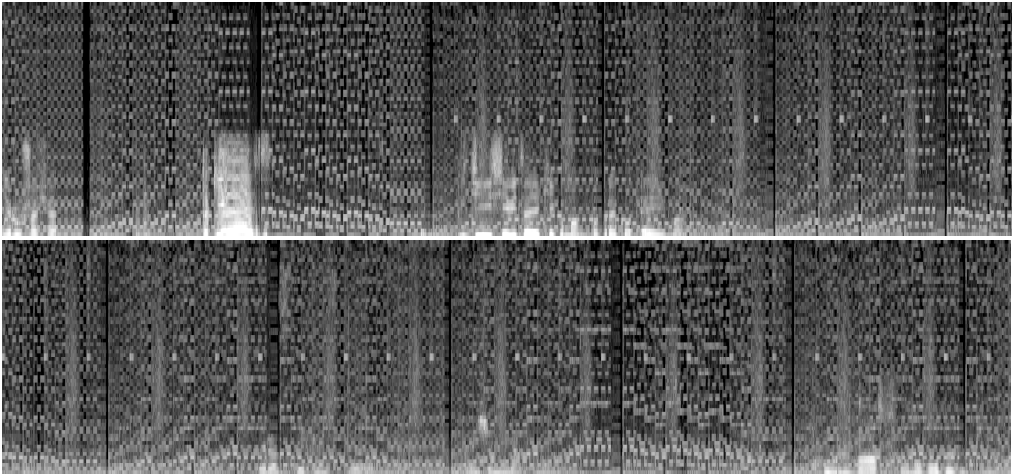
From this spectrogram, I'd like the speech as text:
Nie rusza się. Tak jest! Widzieliście widzę jakiego mam dobrego aima? Teraz chłodzi. Ale ziemniaka mam. Kurwa, słono wodę wypiłem,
